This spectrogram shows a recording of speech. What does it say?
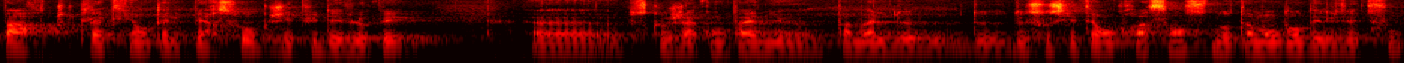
par toute la clientèle perso que j'ai pu développer, parce que j'accompagne pas mal de, de, sociétés en croissance, notamment dans des levées de fonds.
